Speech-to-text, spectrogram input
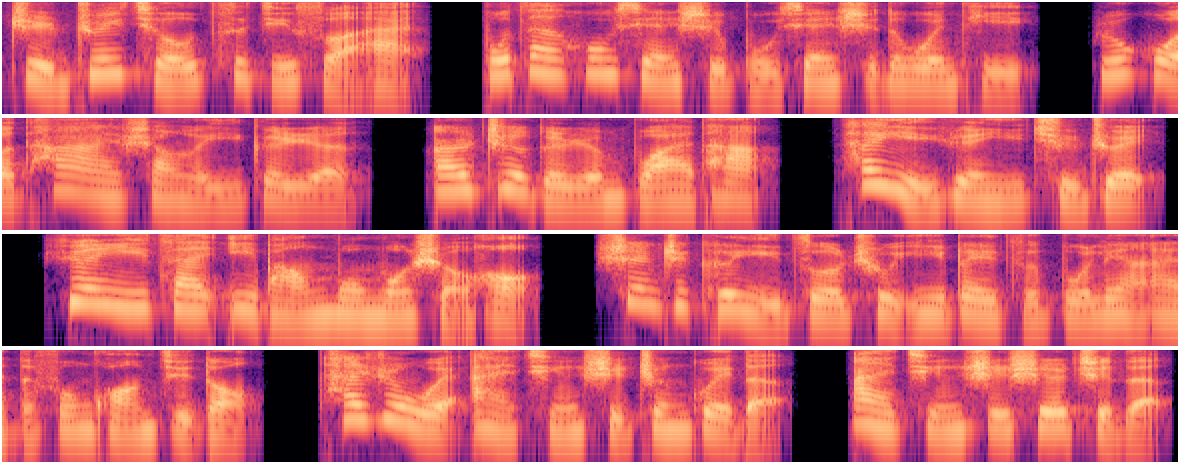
只追求自己所爱，不在乎现实不现实的问题。如果他爱上了一个人，而这个人不爱他，他也愿意去追，愿意在一旁默默守候，甚至可以做出一辈子不恋爱的疯狂举动。他认为爱情是珍贵的，爱情是奢侈的，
